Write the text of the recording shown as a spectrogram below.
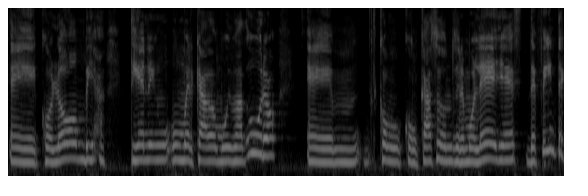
eh, Colombia. Tienen un mercado muy maduro eh, con, casos donde tenemos leyes de fintech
